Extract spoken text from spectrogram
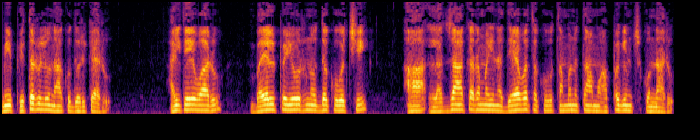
మీ పితరులు నాకు దొరికారు. అయితే వారు బయల్పెయోరునొద్దకు వచ్చి ఆ లజ్జాకరమైన దేవతకు తమను తాము అప్పగించుకున్నారు.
